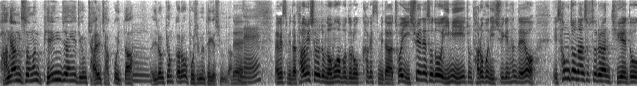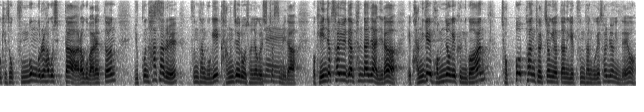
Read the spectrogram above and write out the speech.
방향성은 굉장히 지금 잘 잡고 있다 이런 평가로 보시면 되겠습니다. 네. 네. 알겠습니다. 다음 이슈로 좀 넘어가 보도록 하겠습니다. 저희 이슈엔에서도 이미 좀 다뤄본 이슈이긴 한데요. 이 성전환 수술을 한 뒤에도 계속 군복무를 하고 싶다라고 말했던 육군 하사를 군 당국이 강제로 전역을 네. 시켰습니다. 뭐 개인적 사유에 대한 판단이 아니라 이 관계 법령에 근거한 적법한 결정이었다는 게 군 당국의 설명인데요.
